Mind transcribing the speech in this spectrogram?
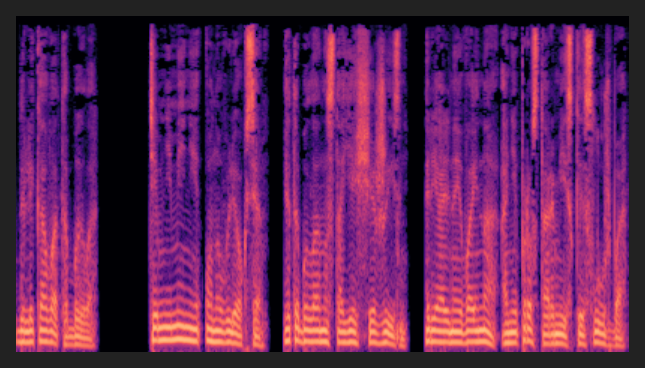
далековато было. Тем не менее, он увлекся. Это была настоящая жизнь, реальная война, а не просто армейская служба.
